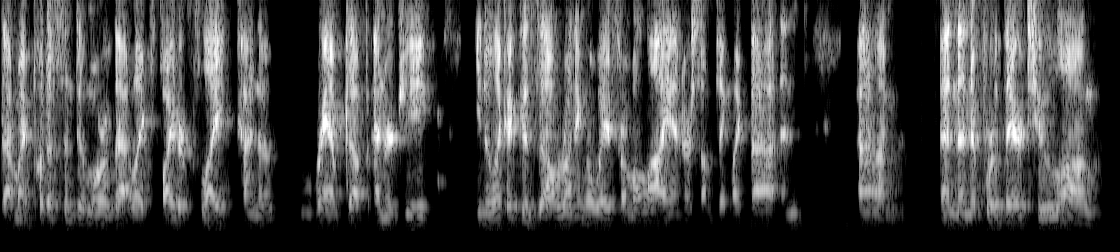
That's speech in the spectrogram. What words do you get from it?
That might put us into more of that like fight or flight kind of ramped up energy you know, like a gazelle running away from a lion or something like that. And um, and then if we're there too long,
